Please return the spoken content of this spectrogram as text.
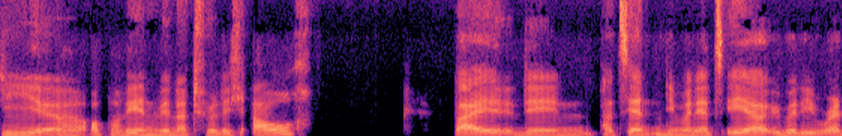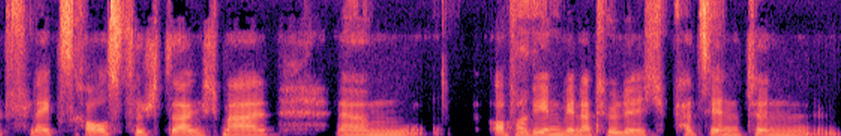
Die äh, operieren wir natürlich auch bei den Patienten, die man jetzt eher über die Red Flags rausfischt, sage ich mal, ähm, operieren wir natürlich Patienten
